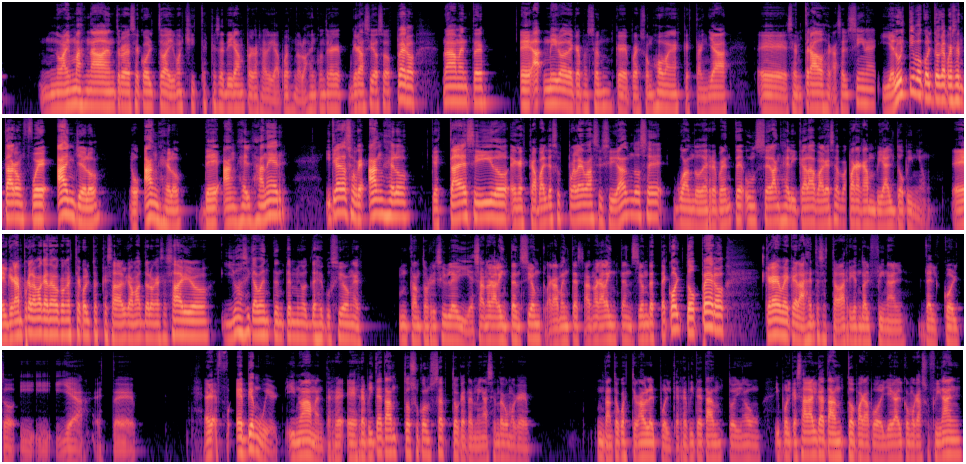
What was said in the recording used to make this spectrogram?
no hay más nada dentro de ese corto. Hay unos chistes que se tiran, pero en realidad pues no los encontré graciosos. Pero nuevamente eh, admiro de que pues, son, que pues son jóvenes que están ya eh, centrados en hacer cine. Y el último corto que presentaron fue Angelo, o Ángelo, de Ángel Janer. Y trata sobre Ángelo, que está decidido en escapar de sus problemas suicidándose cuando de repente un ser angelical aparece para cambiar de opinión. El gran problema que tengo con este corto es que se alarga más de lo necesario y básicamente en términos de ejecución es un tanto risible y esa no era la intención, claramente esa no era la intención de este corto, pero créeme que la gente se estaba riendo al final del corto y, y, yeah, este eh, es, bien weird y nuevamente eh, repite tanto su concepto que termina siendo como que un tanto cuestionable el por qué repite tanto you know, y por qué se alarga tanto para poder llegar como que a su final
